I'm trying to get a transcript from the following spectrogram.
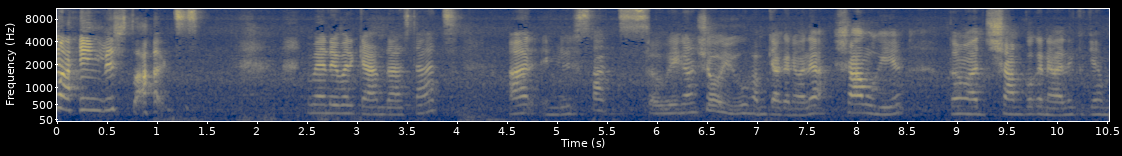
my English sucks. Whenever camera starts our english sucks. So we're gonna show you हम क्या करने वाले हैं। शाम हो गई है तो हम आज शाम को करने वाले हैं क्योंकि हम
